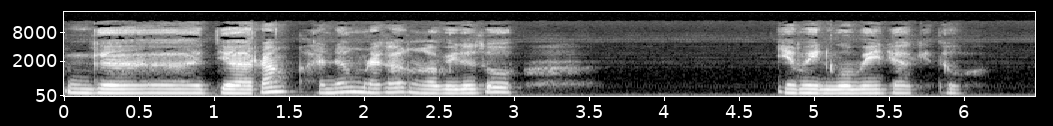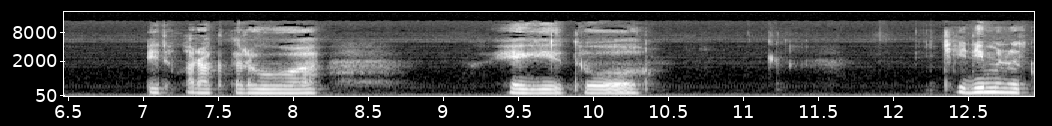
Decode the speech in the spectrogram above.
gak jarang kadang mereka nggak beda tuh yang bikin gue beda gitu. Itu karakter gue kayak gitu. Jadi menurut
